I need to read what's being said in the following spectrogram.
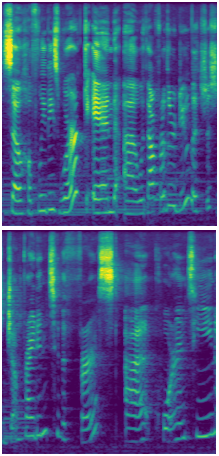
So hopefully these work. And uh, without further ado, let's just jump right into the first uh, quarantine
